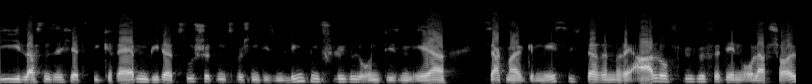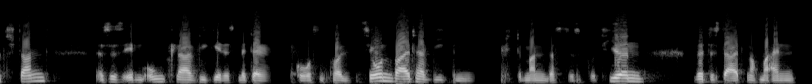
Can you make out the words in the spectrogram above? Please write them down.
wie lassen sich jetzt die Gräben wieder zuschütten zwischen diesem linken Flügel und diesem eher, ich sag mal, gemäßigteren Realo-Flügel, für den Olaf Scholz stand. Es ist eben unklar, wie geht es mit der großen Koalition weiter, wie möchte man das diskutieren, wird es da jetzt nochmal ein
